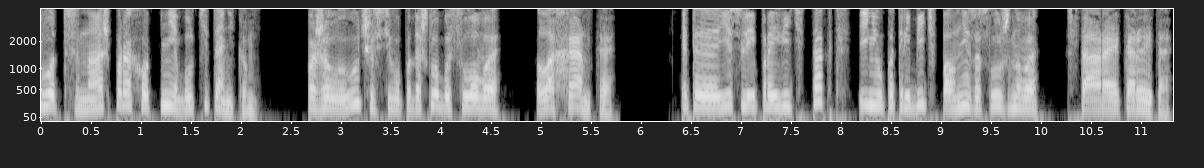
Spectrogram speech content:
вот, наш пароход не был «Титаником». Пожалуй, лучше всего подошло бы слово «лоханка». Это если проявить такт и не употребить вполне заслуженного «старое корыто».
